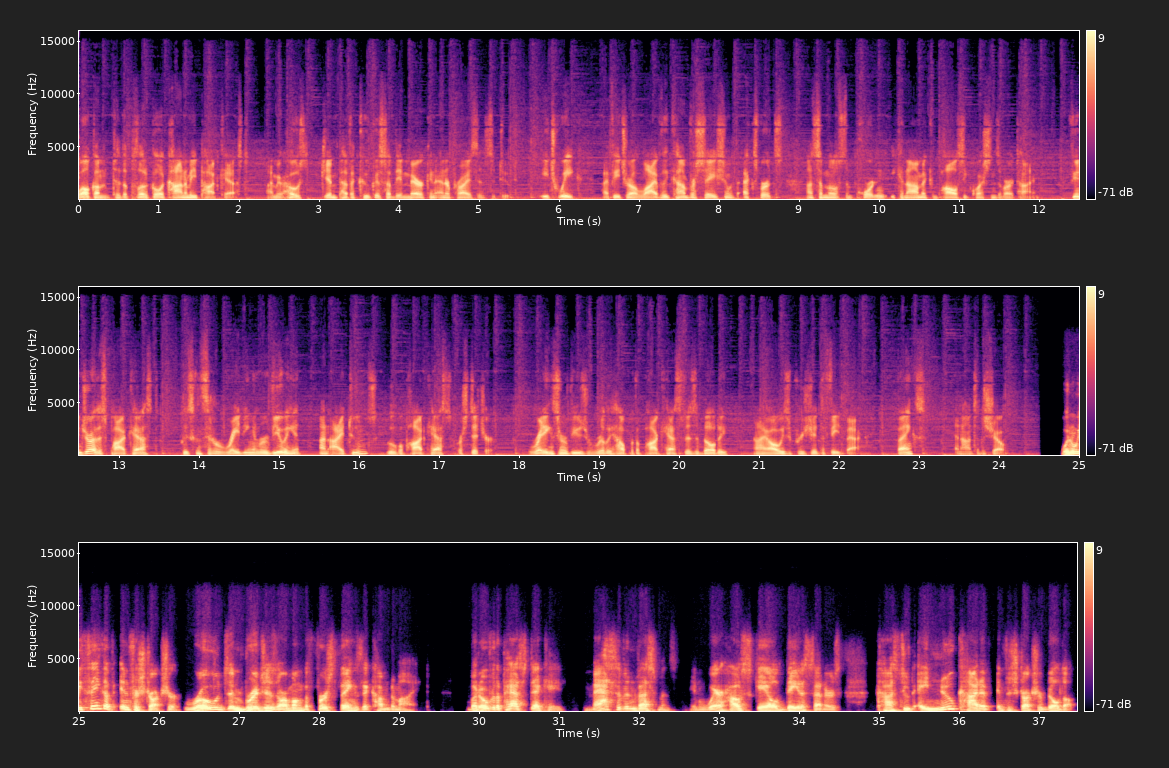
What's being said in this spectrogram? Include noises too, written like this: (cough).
Welcome to the Political Economy Podcast. I'm your host, Jim Pethokoukis of the American Enterprise Institute. Each week, I feature a lively conversation with experts on some of the most important economic and policy questions of our time. If you enjoy this podcast, please consider rating and reviewing it on iTunes, Google Podcasts, or Stitcher. Ratings and reviews really help with the podcast visibility, and I always appreciate the feedback. Thanks, and on to the show. When we think of infrastructure, roads and bridges are among the first things that come to mind. But over the past decade, massive investments in warehouse scale data centers constitute a new kind of infrastructure buildup.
